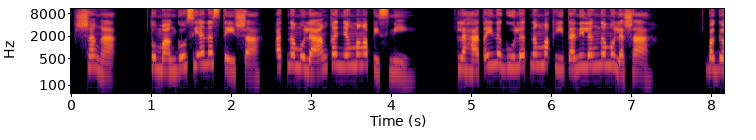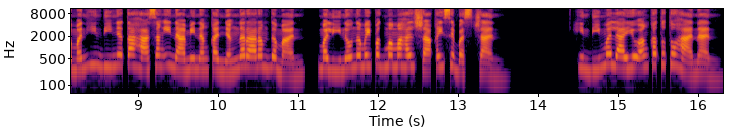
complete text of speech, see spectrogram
siya nga. Tumanggo si Anastasia, at namula ang kanyang mga pisngi. Lahat ay nagulat nang makita nilang namula siya. Bagaman hindi niya tahasang inamin ang kanyang nararamdaman, malinaw na may pagmamahal siya kay Sebastian. Hindi malayo ang katotohanan.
